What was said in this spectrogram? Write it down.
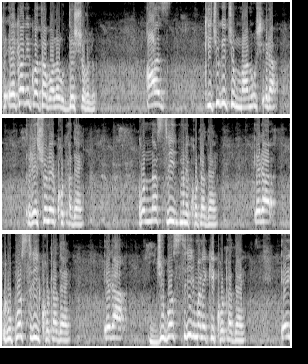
তো এখানে কথা বলার উদ্দেশ্য হলো, আজ কিছু কিছু মানুষ এরা রেশনের খোটা দেয় কন্যাশ্রী মানে খোটা দেয়, এরা রূপশ্রীর খোটা দেয়, এরা যুবশ্রীর মানে কি খোটা দেয়, এই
